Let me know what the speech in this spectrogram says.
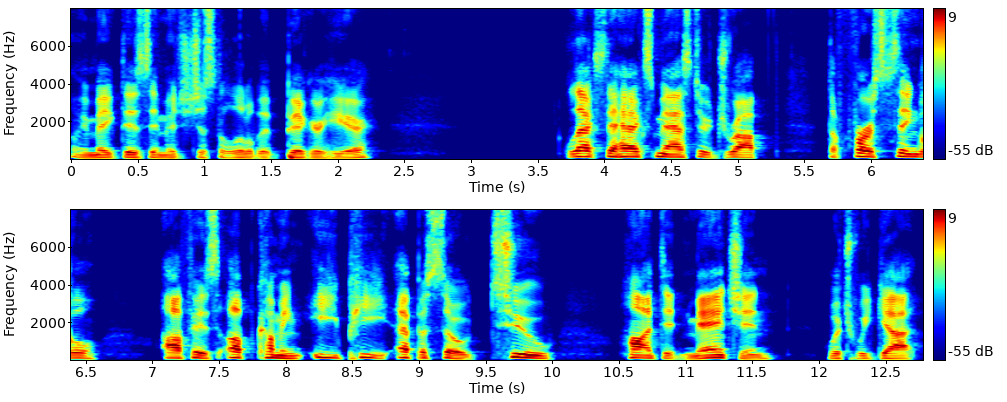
Let me make this image just a little bit bigger here. Lex the Hexmaster dropped the first single off his upcoming EP, episode two, Haunted Mansion, which we got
